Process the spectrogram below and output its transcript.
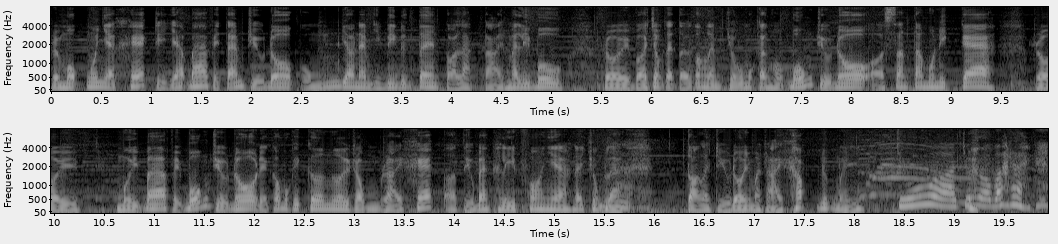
Rồi một ngôi nhà khác trị giá 3,8 triệu đô cũng do nam diễn viên đứng tên tọa lạc tại Malibu. Rồi vợ chồng tài tử còn làm chủ một căn hộ 4 triệu đô ở Santa Monica. Rồi 13,4 triệu đô để có một cái cơ ngơi rộng rãi khác ở tiểu bang California. Nói chung là dạ toàn là triệu đô nhưng mà rải khắp nước Mỹ. Chú ờ, chú Robert ơi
